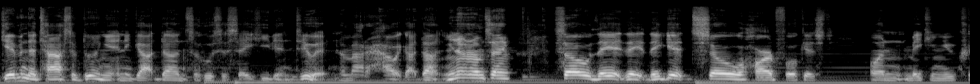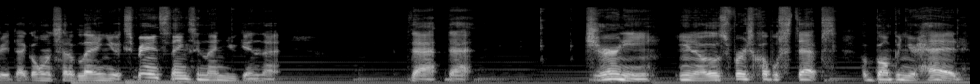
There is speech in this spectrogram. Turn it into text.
given the task of doing it and it got done so who's to say he didn't do it no matter how it got done you know what i'm saying so they they, they get so hard focused on making you create that goal instead of letting you experience things and then you get in that that that journey you know those first couple steps of bumping your head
